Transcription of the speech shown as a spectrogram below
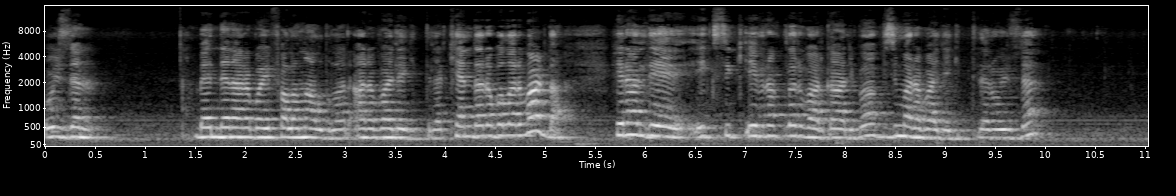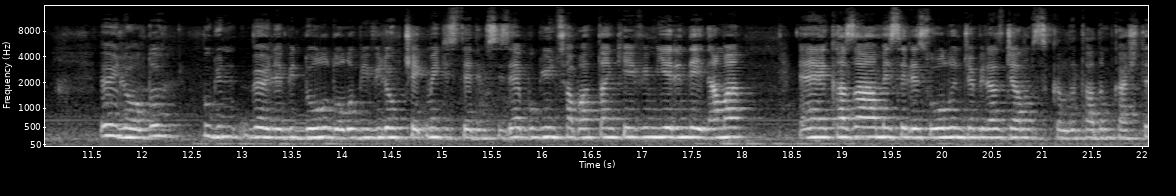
O yüzden benden arabayı falan aldılar. Arabayla gittiler. Kendi arabaları var da herhalde eksik evrakları var galiba. Bizim arabayla gittiler o yüzden. Öyle oldu. Bugün böyle bir dolu dolu bir vlog çekmek istedim size. Bugün sabahtan keyfim yerindeydi ama e, kaza meselesi olunca biraz canım sıkıldı, tadım kaçtı.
